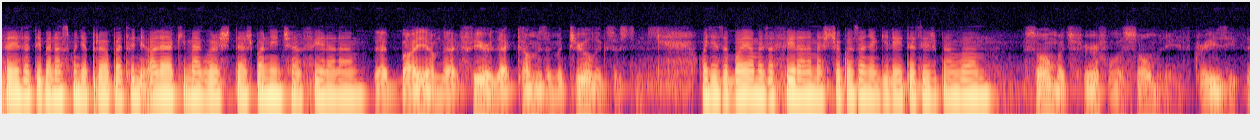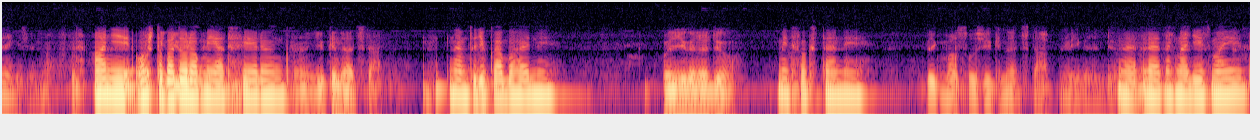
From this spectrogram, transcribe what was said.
fejezetében azt mondja Prabhupád, hogy a lelki megvalósításban nincsen félelem. That bayam, that fear, that comes in material existence. Hogy ez a bajom, ez a félelem, ez csak az anyagi létezésben van. So much fearful of so many crazy things, you know. Annyi ostoba dolog miatt félünk. You cannot stop. Nem tudjuk abba hagyni. What are you going to do? Mit fogsz tenni? Big muscles, you cannot stop. What are you going to do? Le- lehetnek nagy izmaid.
